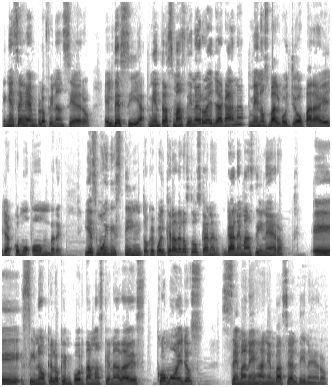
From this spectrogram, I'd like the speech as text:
En ese ejemplo financiero, él decía, mientras más dinero ella gana, menos valgo yo para ella como hombre. Y es muy distinto que cualquiera de los dos gane, más dinero, eh, sino que lo que importa más que nada es cómo ellos se manejan en base al dinero.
